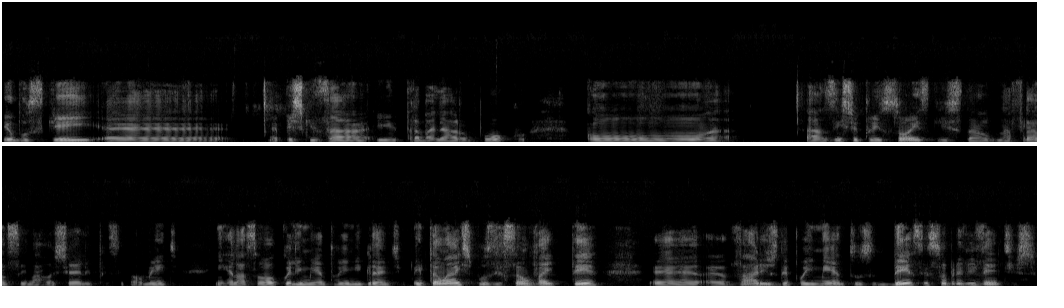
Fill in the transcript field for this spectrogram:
eu busquei é, pesquisar e trabalhar um pouco com as instituições que estão na França e na Rochelle, principalmente, em relação ao acolhimento imigrante. Então, a exposição vai ter é, é, vários depoimentos desses sobreviventes,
